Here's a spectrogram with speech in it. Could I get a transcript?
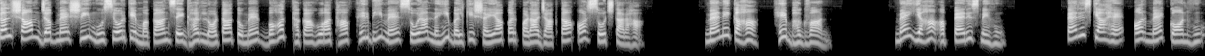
कल शाम जब मैं श्री मूस्योर के मकान से घर लौटा तो मैं बहुत थका हुआ था, फिर भी मैं सोया नहीं बल्कि शैया पर पड़ा जागता और सोचता रहा। मैंने कहा, हे भगवान, मैं यहाँ अब पेरिस में हूँ। पेरिस क्या है और मैं कौन हूँ?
